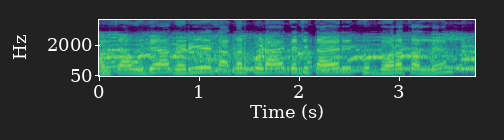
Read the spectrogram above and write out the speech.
आमच्या उद्या घरी साखरपुडा आहे त्याची तयारी खूप जोरात चालली आहे.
